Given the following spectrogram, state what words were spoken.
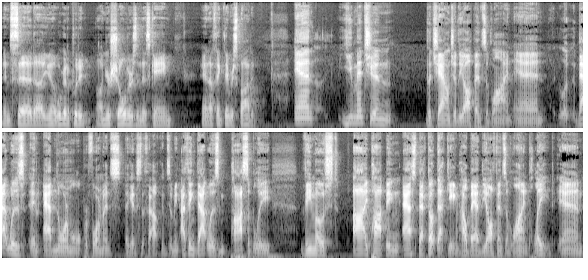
and said, uh, you know, we're going to put it on your shoulders in this game. And I think they responded. And you mentioned the challenge of the offensive line, and look, that was an abnormal performance against the Falcons. I mean, I think that was possibly the most eye-popping aspect of that game. How bad the offensive line played, and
